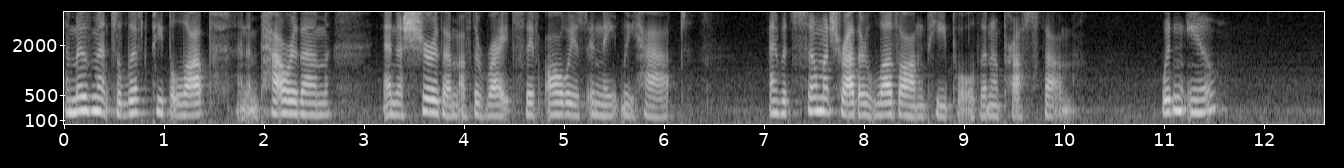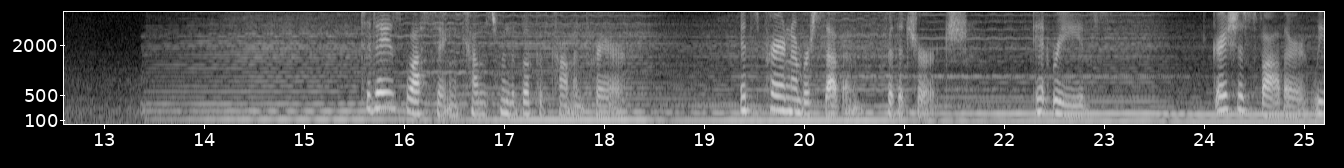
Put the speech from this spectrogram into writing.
a movement to lift people up and empower them and assure them of the rights they've always innately had. I would so much rather love on people than oppress them. Wouldn't you? Today's blessing comes from the Book of Common Prayer. It's prayer number seven for the church. It reads Gracious Father, we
